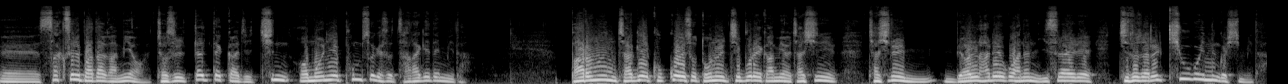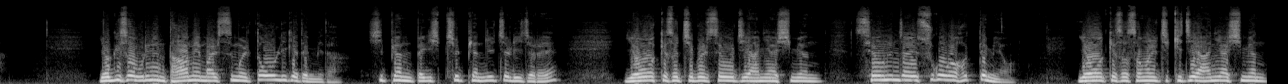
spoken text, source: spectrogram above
에, 싹을 받아가며 젖을 뗄 때까지 친 어머니의 품속에서 자라게 됩니다. 바로는 자기의 국고에서 돈을 지불해 가며 자신이, 자신을 멸하려고 하는 이스라엘의 지도자를 키우고 있는 것입니다. 여기서 우리는 다음의 말씀을 떠올리게 됩니다. 시편 127편 1절 2절에 여호와께서 집을 세우지 아니하시면 세우는 자의 수고가 헛되며 여호와께서 성을 지키지 아니하시면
